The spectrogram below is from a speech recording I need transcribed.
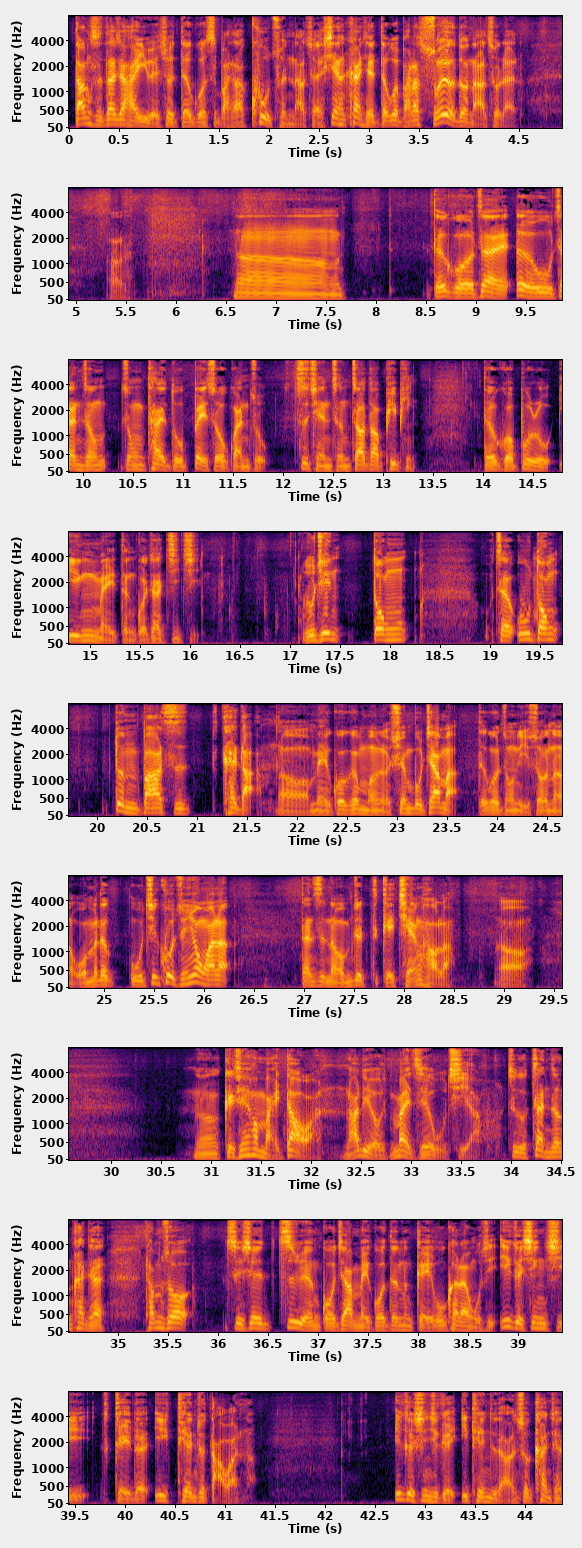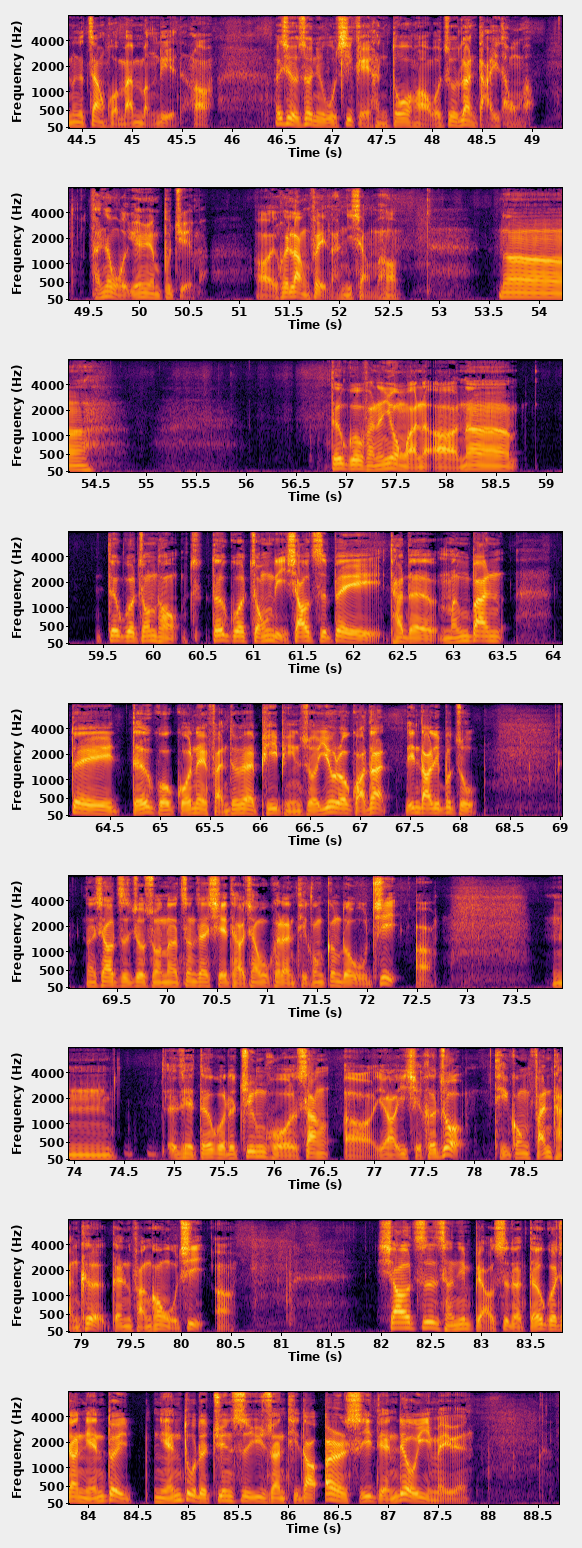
当时大家还以为说德国是把它库存拿出来，现在看起来德国把它所有都拿出来了。哦。那德国在俄乌战争中态度备受关注，之前曾遭到批评，德国不如英美等国家积极。如今东在乌东顿巴斯开打哦，美国跟盟友宣布加码。德国总理说呢，我们的武器库存用完了，但是呢，我们就给钱好了哦。那给钱要买到啊，哪里有卖这些武器啊？这个战争看起来，他们说。这些支援国家，美国都能给乌克兰武器，一个星期给的一天就打完了，一个星期给一天就打完，所以看起来那个战火蛮猛烈的啊！而且有时候你武器给很多哈，我就乱打一通嘛，反正我源源不绝嘛，啊，也会浪费了，你想嘛哈？那德国反正用完了啊，那德国总统、德国总理肖兹被他的盟班。对德国国内反对派批评说优柔寡断、领导力不足。那肖兹就说呢，正在协调向乌克兰提供更多武器啊。嗯，而且德国的军火商啊、要一起合作，提供反坦克跟防空武器啊。肖兹曾经表示了，德国将年对年度的军事预算提到二十一点六亿美元，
